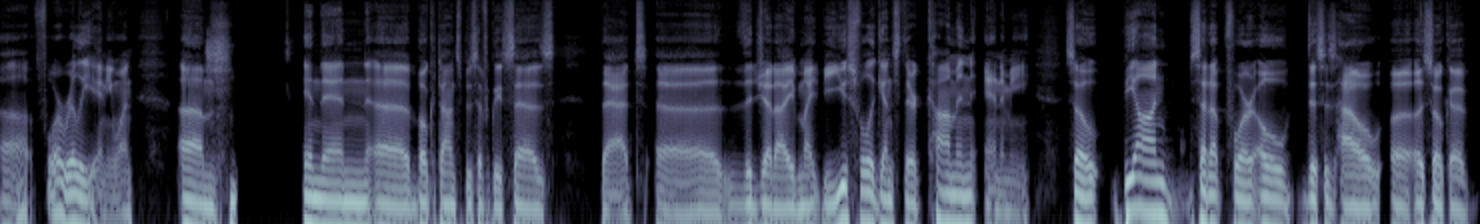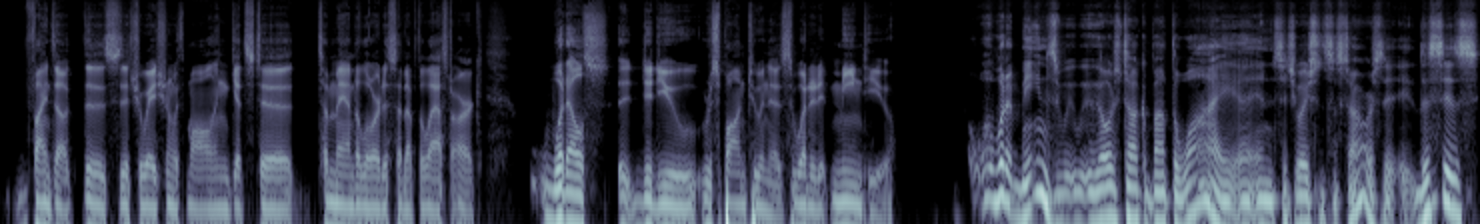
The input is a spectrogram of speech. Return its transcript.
uh, for really anyone. Um, and then uh, Bo-Katan specifically says that uh, the Jedi might be useful against their common enemy. So beyond set up for oh, this is how uh, Ahsoka finds out the situation with Maul and gets to to Mandalore to set up the last arc. What else uh, did you respond to in this? What did it mean to you? Well, what it means, we, we always talk about the why uh, in situations in Star Wars. This is,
